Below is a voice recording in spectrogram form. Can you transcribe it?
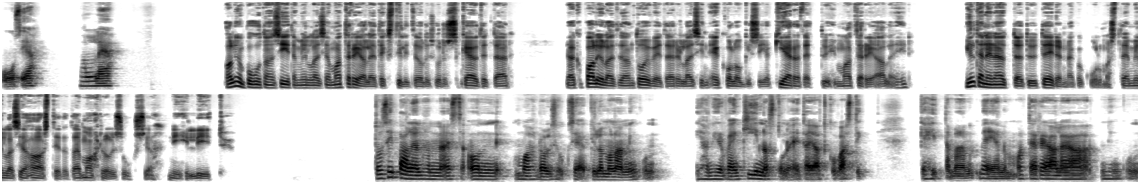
uusia malleja. Paljon puhutaan siitä, millaisia materiaaleja tekstiiliteollisuudessa käytetään, ja aika paljon laitetaan toiveita erilaisiin ekologisiin ja kierrätettyihin materiaaleihin. Miltä ne näyttäytyy teidän näkökulmasta ja millaisia haasteita tai mahdollisuuksia niihin liittyy? Tosi paljonhan näissä on mahdollisuuksia. Kyllä me ollaan niin kuin ihan hirveän kiinnostuneita jatkuvasti kehittämään meidän materiaaleja niin kuin,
